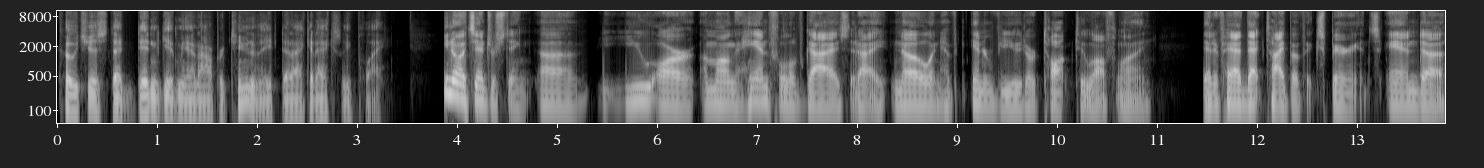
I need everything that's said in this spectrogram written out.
coaches that didn't give me an opportunity that I could actually play. You know, it's interesting. Uh, you are among a handful of guys that I know and have interviewed or talked to offline that have had that type of experience. And uh,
